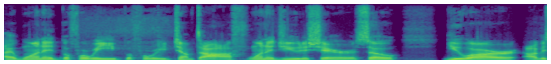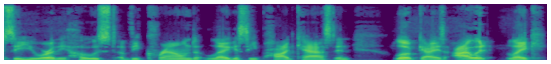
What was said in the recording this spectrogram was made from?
I wanted before we before we jumped off, wanted you to share. So, you are obviously you are the host of the Crowned Legacy podcast. And look, guys, I would like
